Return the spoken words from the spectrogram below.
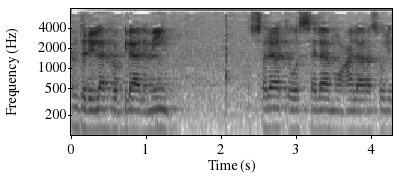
الحمد لله رب العالمين والصلاة والسلام على رسول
